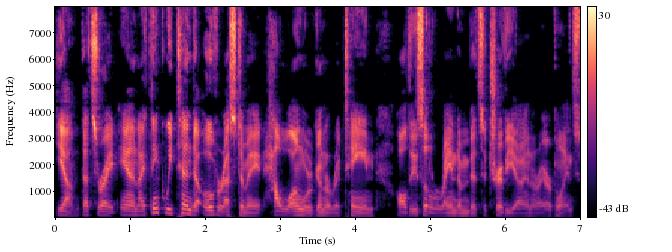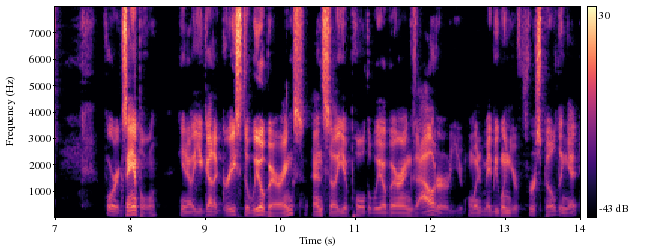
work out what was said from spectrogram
Yeah, that's right. And I think we tend to overestimate how long we're going to retain all these little random bits of trivia in our airplanes. For example, you know, you got to grease the wheel bearings, and so you pull the wheel bearings out, or you, when, maybe when you're first building it,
